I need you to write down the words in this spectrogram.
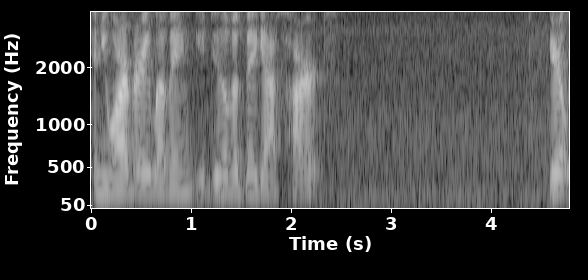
and you are very loving. You do have a big ass heart. You're...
